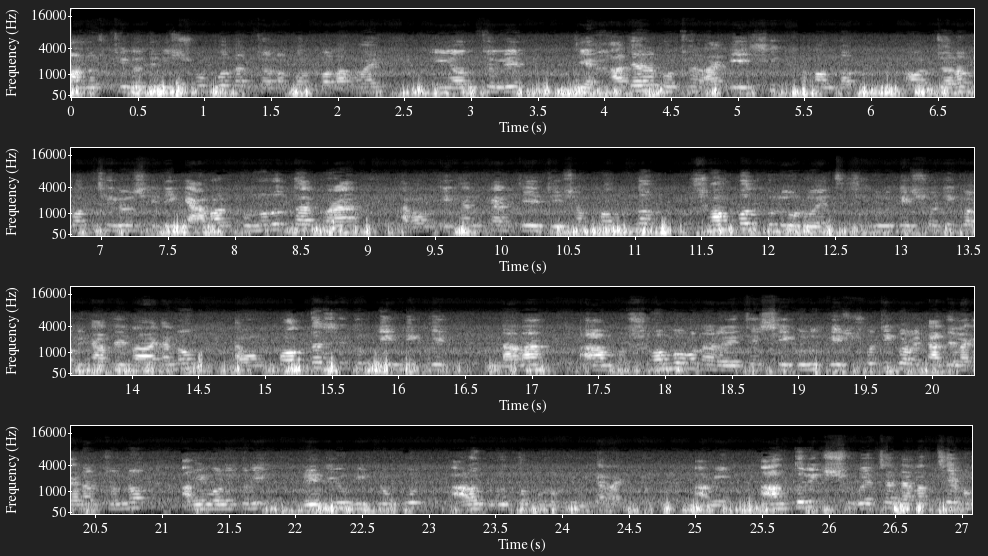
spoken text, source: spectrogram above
মানুষ ছিল, যিনি সভ্যতার জনপদ বলা হয়, এই অঞ্চলের যে হাজার বছর আগে শিক্ষাখণ্ড জনপদ ছিল, সেটিকে আবার পুনরুদ্ধার করা এবং এখানকার যে যে সম্পদ, সম্পদগুলো রয়েছে, সেগুলোকে সঠিকভাবে কাজে লাগানো এবং পদ্মা সেতু কেন্দ্রিক যে নানা সম্ভাবনা রয়েছে, সেগুলোকে সঠিকভাবে কাজে লাগানোর জন্য আমি মনে করি রেডিও বিক্রমপুর আরও গুরুত্বপূর্ণ ভূমিকা রাখবে আমি আন্তরিক শুভেচ্ছা জানাচ্ছি এবং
